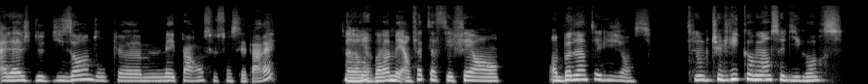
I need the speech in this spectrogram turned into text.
l'âge de 10 ans, donc mes parents se sont séparés. Euh, voilà, mais en fait, ça s'est fait en, en bonne intelligence. Donc, tu le vis comment ce divorce?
